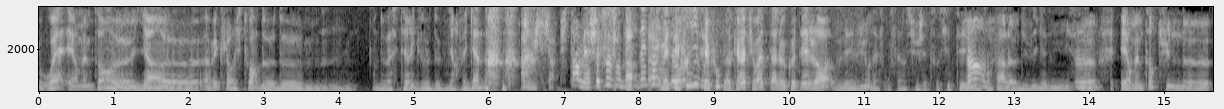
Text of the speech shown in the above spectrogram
Ouais, et en même temps, euh, il y a, euh, avec leur histoire de, de, de Astérix veut devenir vegan. Ah oui, ah, putain, mais à chaque fois j'oublie ce détail. Ah, mais c'est fou, c'est fou parce que là, tu vois, t'as le côté genre, vous avez vu, on, a, on fait un sujet de société, Ah. donc on parle du véganisme, Mm. et en même temps, tu ne,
